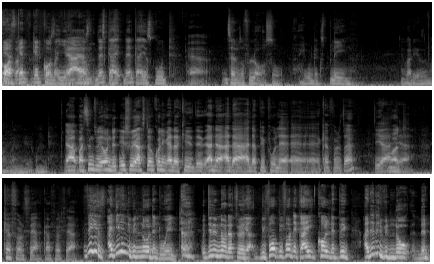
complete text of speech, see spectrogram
yeah, cause. get get Koza, yeah. Yeah, yeah. that guy that guy is good yeah. in terms of law, so he would explain what is management. Yeah, but since we're on the issue, yeah, stop calling other kids, other other other people, uh, uh, kafirs, huh? Yeah, What? yeah. Kafirs, yeah, kafirs, yeah. Thing is, I didn't even know that word. We didn't know that word. yeah, before before the guy called the thing, I didn't even know that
